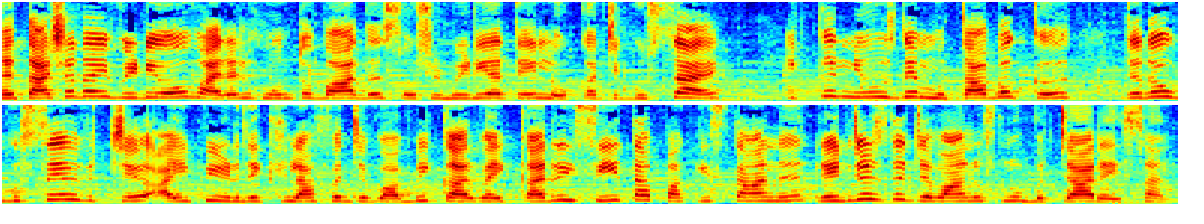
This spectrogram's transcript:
ਨਤਾਸ਼ਾ ਦਾ ਇਹ ਵੀਡੀਓ ਵਾਇਰਲ ਹੋਣ ਤੋਂ ਬਾਅਦ ਸੋਸ਼ਲ ਮੀਡੀਆ ਤੇ ਲੋਕਾਂ 'ਚ ਗੁੱਸਾ ਹੈ। ਇੱਕ ਨਿਊਜ਼ ਦੇ ਮੁਤਾਬਕ, ਜਦੋਂ ਗੁੱਸੇ ਵਿੱਚ ਆਈ ਭੀੜ ਦੇ ਖਿਲਾਫ ਜਵਾਬੀ ਕਾਰਵਾਈ ਕਰ ਰਹੀ ਸੀ ਤਾਂ ਪਾਕਿਸਤਾਨ ਰੇਂਜਰਸ ਦੇ ਜਵਾਨ ਉਸ ਨੂੰ ਬਚਾ ਰਹੇ ਸਨ।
